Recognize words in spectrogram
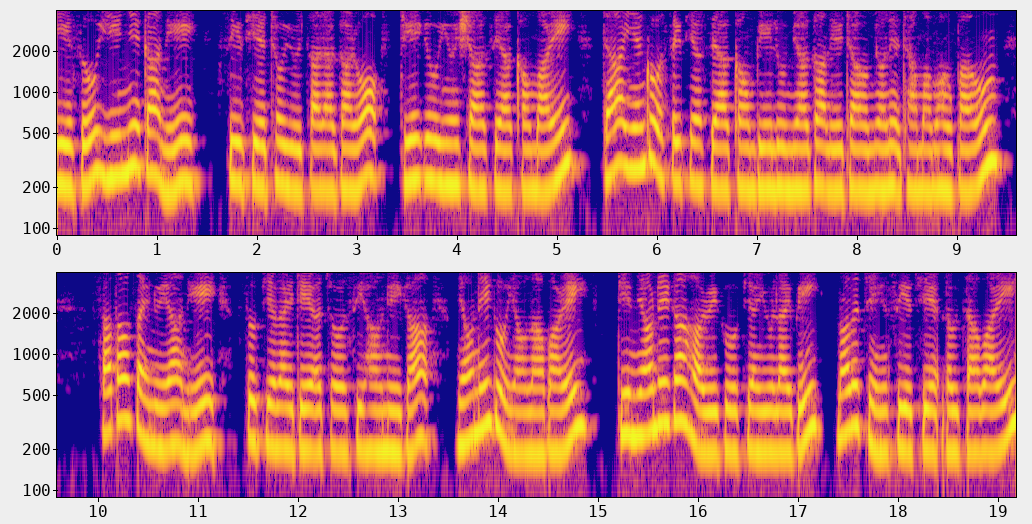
ရေဆိုရေညစ်ကနေစီဖြစ်ထုတ်ယူကြတာကတော့ဒီကိုယွန်းရှာစရာကောင်းပါတယ်ဒါအရင်ကိုစိတ်ပြက်စရာကောင်းပြီးလူများကလည်းတောင်းမျောလင့်ထားမှာမဟုတ်ပါဘူးစားတောက်ဆိုင်တွေကနေစွပြစ်လိုက်တဲ့အကျော်စီဟောင်းတွေကမြောင်းလေးကိုရောက်လာပါတယ်ဒီမြောင်းတွေကဟာတွေကိုပြန်ယူလိုက်ပြီးနောက်တစ်ချိန်စီအဖြစ်လောက်ကြပါတယ်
